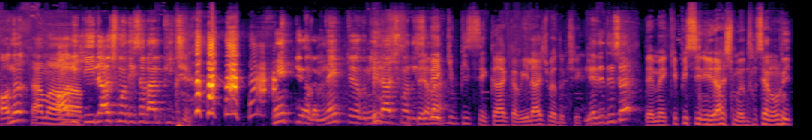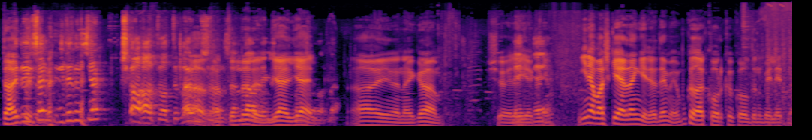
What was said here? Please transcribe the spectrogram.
Anı Tamam. Abi hile açmadıysa ben piçim. net diyorum, net diyorum hile açmadıysa Demek ben. ki pissin kanka. Hile açmadım çünkü. Ne dedin sen? Demek ki pisin hile açmadım. Sen onu iddia Ne dedin etmedin sen? mi? Ne dedin sen? Çağat hatırlar Abi, mısın? onu sen? hatırlarım. Daha belli Gel, o gel. zamanlar. Aynen agam. Şöyle Bekle. yakayım. Yine başka yerden geliyor değil mi? Bu kadar korkak olduğunu belli etme.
